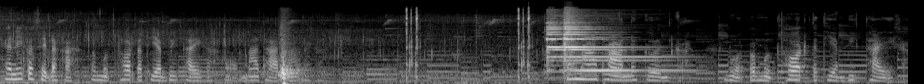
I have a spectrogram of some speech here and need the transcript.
แค่นี้ก็เสร็จแล้วค่ะปลาหมึกทอดกระเทียมพริกไทยค่ะหอมน่าทานมากเลยค่ะน่าทานเหลือเกินค่ะ หนวดปลาหมึกทอดกระเทียมพริกไทยค่ะ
